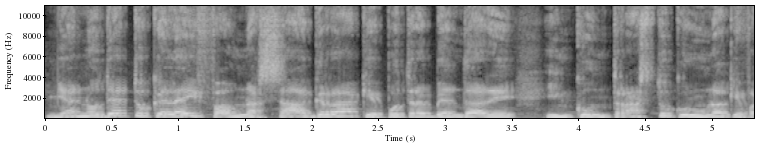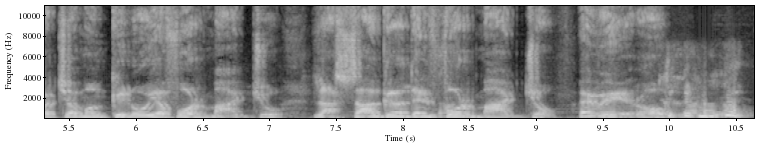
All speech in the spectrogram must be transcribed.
Mi hanno detto che lei fa una sagra che potrebbe andare in contrasto con una che facciamo anche noi a formaggio. La sagra del formaggio. È vero? No, no, no.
